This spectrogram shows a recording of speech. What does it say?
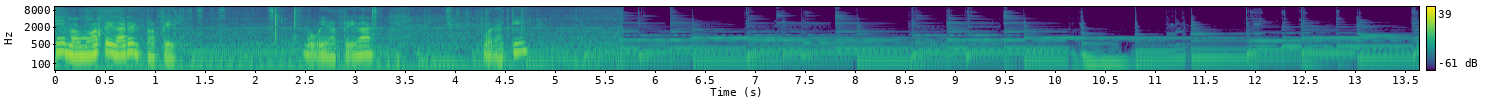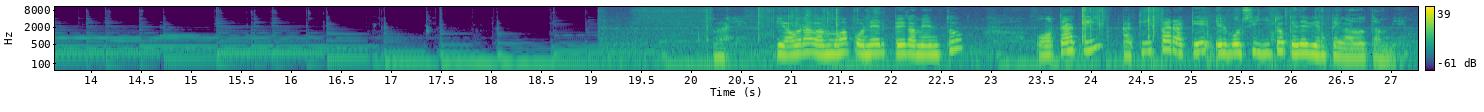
y vamos a pegar el papel lo voy a pegar por aquí. Vale. Y ahora vamos a poner pegamento o taqui aquí para que el bolsillito quede bien pegado también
